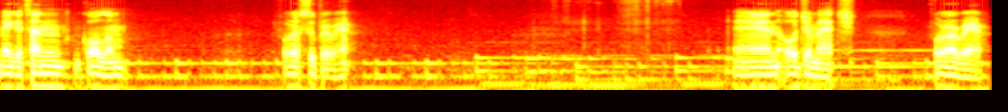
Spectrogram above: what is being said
Megaton Golem for a super rare. And Ojamatch for a rare.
